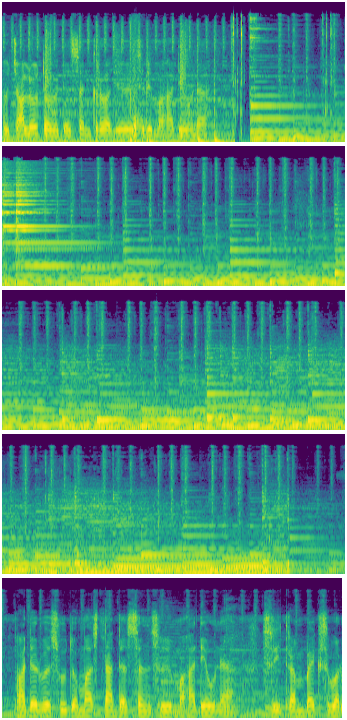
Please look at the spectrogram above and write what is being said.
તો ચાલો તો હવે દર્શન કરવા જઈએ શ્રી મહાદેવના. ભાદરવ સુદ અમાસના દર્શન શ્રી મહાદેવના, શ્રી ત્રંબકેશ્વર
